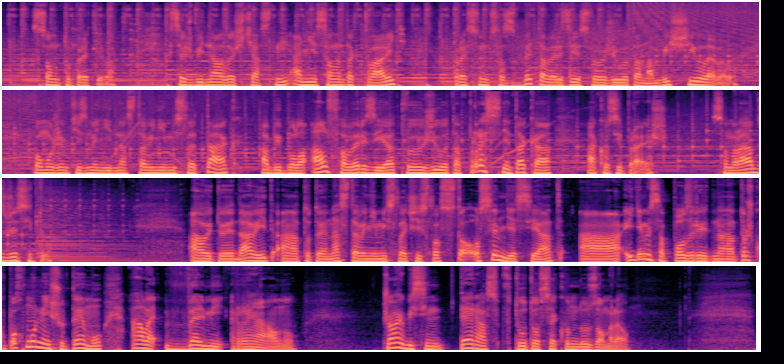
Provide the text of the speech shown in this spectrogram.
som tu pre teba. Chceš byť naozaj šťastný a nie sa len tak tváriť? Presun sa z beta verzie svojho života na vyšší level. Pomôžem ti zmeniť nastavenie mysle tak, aby bola alfa verzia tvojho života presne taká, ako si praješ. Som rád, že si tu. Ahoj, tu je David a toto je nastavenie mysle číslo 180 a ideme sa pozrieť na trošku pochmurnejšiu tému, ale veľmi reálnu. Čo ak by si teraz v túto sekundu zomrel?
